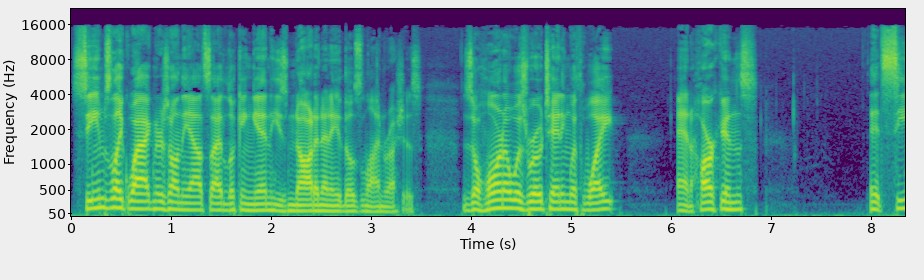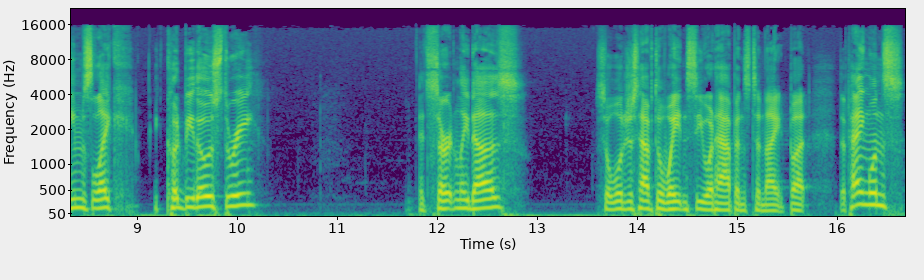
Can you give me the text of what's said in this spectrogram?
seems like Wagner's on the outside looking in. He's not in any of those line rushes. Zohorna was rotating with White and Harkins. It seems like it could be those three. It certainly does. So we'll just have to wait and see what happens tonight. But the Penguins,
